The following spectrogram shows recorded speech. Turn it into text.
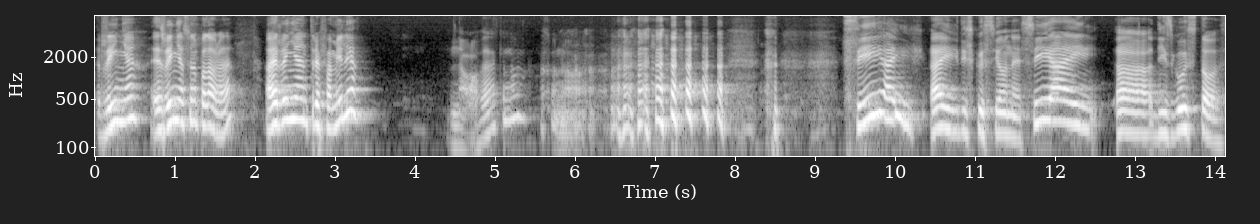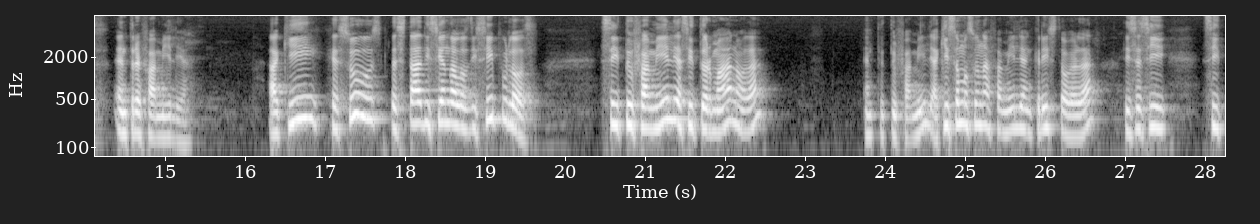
riña, es riña es una palabra, ¿verdad? ¿Hay riña entre familia? No, ¿verdad que no? no. sí hay, hay discusiones, sí hay uh, disgustos entre familia. Aquí Jesús está diciendo a los discípulos, si tu familia, si tu hermano, ¿verdad? Entre tu familia. Aquí somos una familia en Cristo, ¿verdad? Dice, si, si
